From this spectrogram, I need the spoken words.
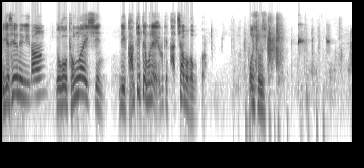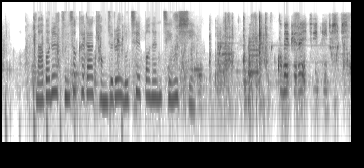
이게 세현 형이랑 요거 경마의 신이 같기 때문에 이렇게 같이 한번 가볼 거야. 어디 어디 마버를 분석하다 경주를 놓칠 뻔한 재호 씨. 구매표를 투입해 주십시오.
